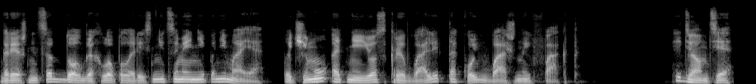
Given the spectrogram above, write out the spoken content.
Грешница долго хлопала ресницами, не понимая, почему от нее скрывали такой важный факт. «Идемте».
